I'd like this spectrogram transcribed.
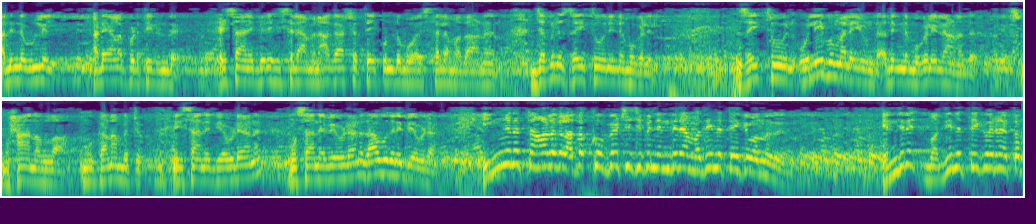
അതിന്റെ ഉള്ളിൽ അടയാളപ്പെടുത്തിയിട്ടുണ്ട്. ഈസാ നബി അലി ഇസ്ലാമിന് ആകാശത്തെ കൊണ്ടുപോയ സ്ഥലം അതാണ് ജബുൽ സൈത്തൂനിന്റെ മുകളിൽ. സൈത്തൂൻ ഒലീബ് മലയുണ്ട് അതിന്റെ മുകളിലാണത്. സുഹാനല്ലാ നമുക്ക് കാണാൻ പറ്റും. ഈസാ നബി എവിടെയാണ്? മുസാ നബി എവിടെയാണ്? ദാവൂദ് നബി എവിടെയാണ്? ഇങ്ങനത്തെ ആളുകൾ അതൊക്കെ ഉപേക്ഷിച്ച് പിന്നെ എന്തിനാ മദീനത്തേക്ക് വന്നത്? എന്തിന് മദീനത്തേക്ക് വരുന്ന എത്ര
